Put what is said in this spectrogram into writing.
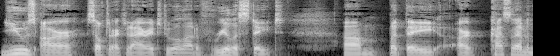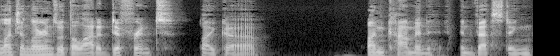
use our self-directed IRA to do a lot of real estate um, but they are constantly having lunch and learns with a lot of different like uh, uncommon investing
